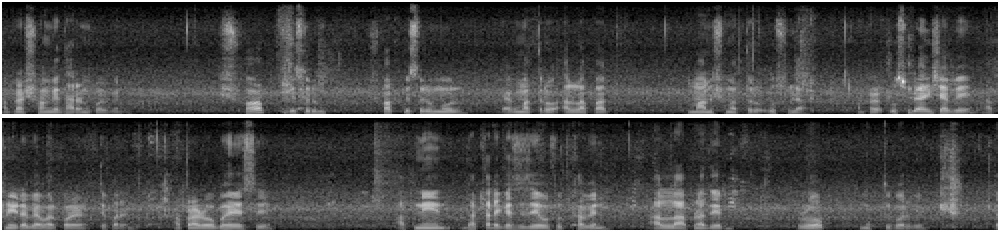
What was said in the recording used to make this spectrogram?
আপনার সঙ্গে ধারণ করবেন। সব কিছুর সব কিছুর মূল একমাত্র আল্লাহ পাক, মানুষ মাত্র উসুলা। আপনার উসুলা হিসাবে আপনি এটা ব্যবহার করতে পারেন। আপনার রোগ হয়েছে, আপনি ডাক্তারের কাছে যে ওষুধ খাবেন। আল্লাহ আপনাদের রোগ মুক্ত করবে। তো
